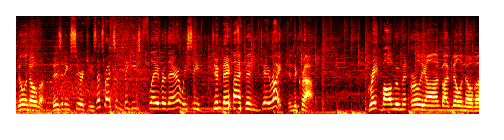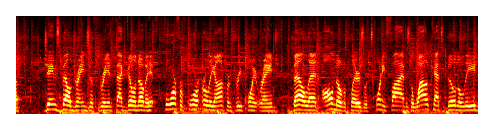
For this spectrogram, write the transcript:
Villanova visiting Syracuse. That's right, some Big East flavor there. We see Jim Boeheim and Jay Wright in the crowd. Great ball movement early on by Villanova. James Bell drains the three. In fact, Villanova hit four for four early on from three point range. Bell led all Nova players with 25 as the Wildcats build a lead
